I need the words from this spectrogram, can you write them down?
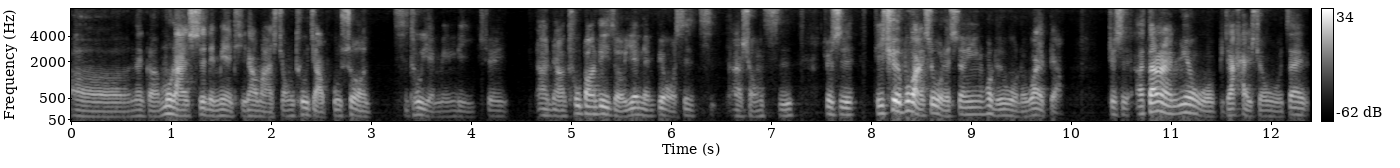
呃那个木兰诗里面也提到嘛，雄兔脚扑朔，雌兔眼明离。所以啊，两兔傍地走，焉能辨我是雌啊雄雌？就是的确，不管是我的声音或者是我的外表，就是啊，当然因为我比较害羞，我在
